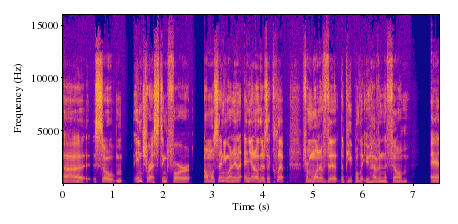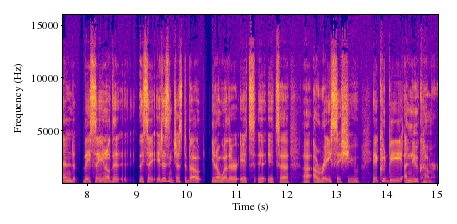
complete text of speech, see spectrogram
uh, so interesting for almost anyone. And, and you know, there's a clip from one of the the people that you have in the film. And they say, you know, the, they say it isn't just about, you know, whether it's it's a a race issue. It could be a newcomer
